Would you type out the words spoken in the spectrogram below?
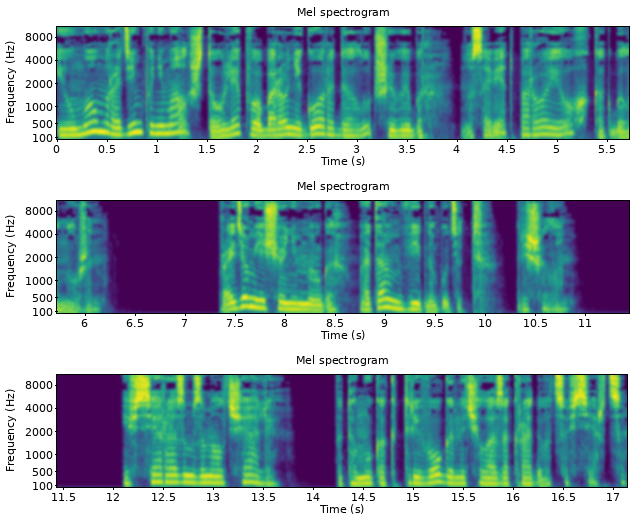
И умом Радим понимал, что улеп в обороне города — лучший выбор, но совет порой, ох, как был нужен. Пройдем еще немного, а там видно будет», — решил он. И все разом замолчали, потому как тревога начала закрадываться в сердце.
